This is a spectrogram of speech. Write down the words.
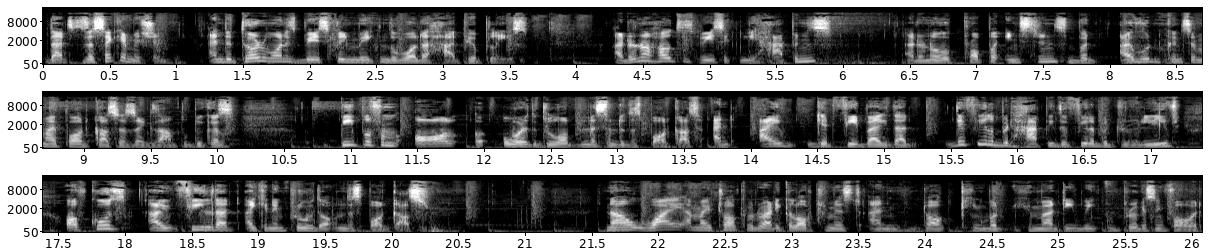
That's the second mission. And the third one is basically making the world a happier place. I don't know how this basically happens. I don't know a proper instance, but I wouldn't consider my podcast as an example because people from all over the globe listen to this podcast and I get feedback that they feel a bit happy, they feel a bit relieved. Of course, I feel that I can improve on this podcast. Now, why am I talking about radical optimist and talking about humanity progressing forward?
